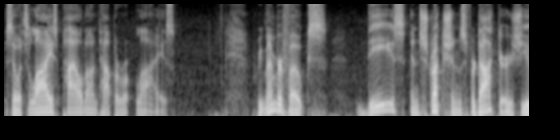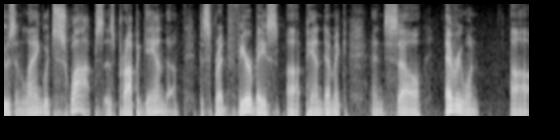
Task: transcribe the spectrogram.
So it's lies piled on top of lies. Remember, folks, these instructions for doctors using language swaps as propaganda to spread fear based uh, pandemic and sell everyone uh,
